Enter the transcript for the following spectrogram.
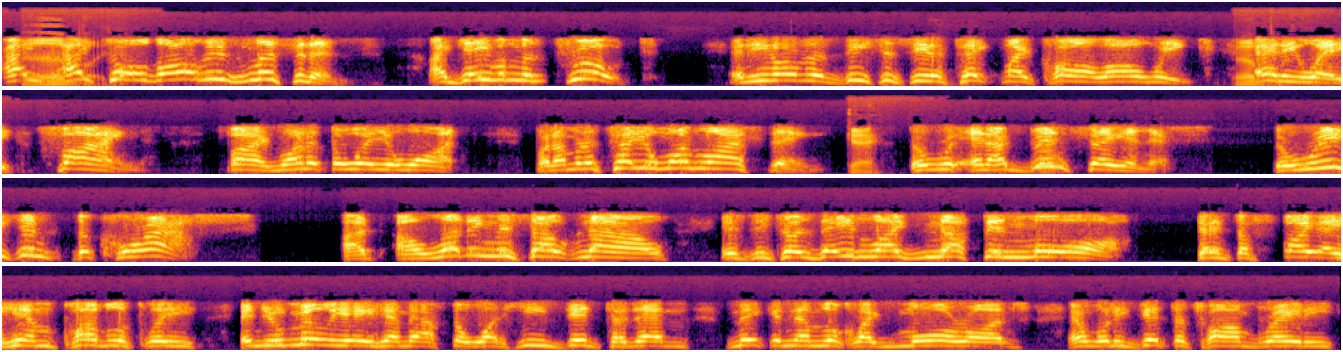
I, Oh, I told all his listeners. I gave him the truth, and he don't have the decency to take my call all week. Anyway, fine, fine. Run it the way you want. But I'm going to tell you one last thing. Okay. The re- and I've been saying this. The reason the Krafts are, are letting this out now is because they'd like nothing more than to fire him publicly and humiliate him after what he did to them, making them look like morons, and what he did to Tom Brady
